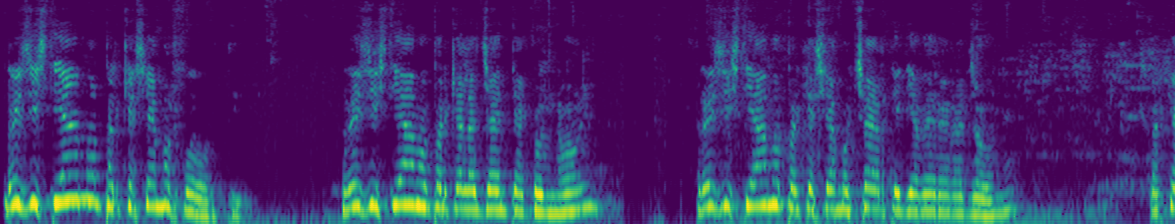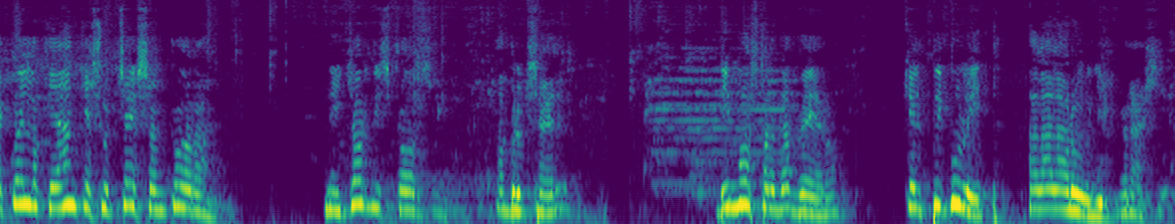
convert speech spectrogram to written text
Resistiamo perché siamo forti, resistiamo perché la gente è con noi, resistiamo perché siamo certi di avere ragione, perché quello che è anche successo ancora nei giorni scorsi a Bruxelles dimostra davvero che il pipulit ha la larugna. Grazie.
